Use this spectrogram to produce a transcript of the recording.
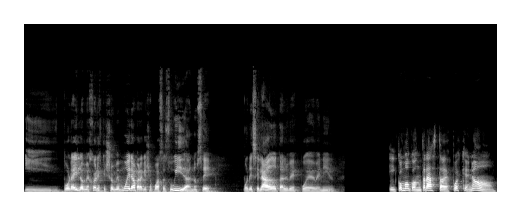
Y por ahí lo mejor es que yo me muera para que ella pueda hacer su vida, no sé. Por ese lado tal vez puede venir. Y cómo contrasta después que no.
